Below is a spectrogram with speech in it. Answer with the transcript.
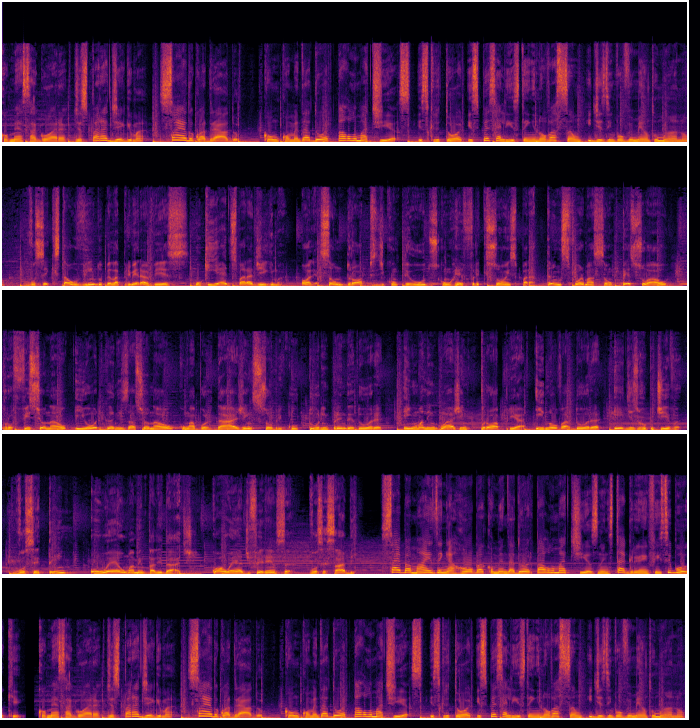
Começa agora Desparadigma. Saia do quadrado. Com o comendador Paulo Matias, escritor especialista em inovação e desenvolvimento humano. Você que está ouvindo pela primeira vez, o que é Desparadigma? Olha, são drops de conteúdos com reflexões para transformação pessoal, profissional e organizacional com abordagens sobre cultura empreendedora em uma linguagem própria, inovadora e disruptiva. Você tem ou é uma mentalidade? Qual é a diferença? Você sabe? Saiba mais em arroba Comendador Paulo Matias no Instagram e Facebook. Começa agora Desparadigma. Saia do quadrado. Com o Comendador Paulo Matias, escritor especialista em inovação e desenvolvimento humano.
